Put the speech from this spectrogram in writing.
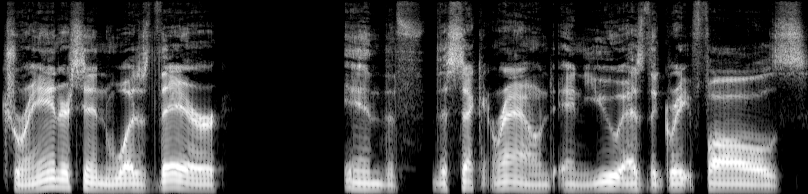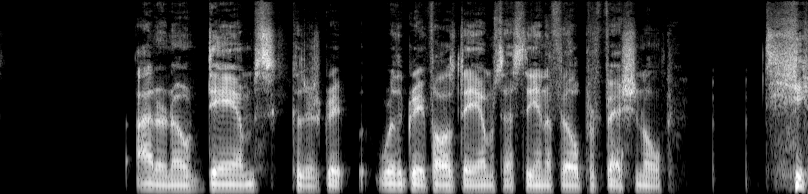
Troy Andersen was there in the the second round, and you as the Great Falls, I don't know, Dams because there's great we're the Great Falls Dams. That's the NFL professional team.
